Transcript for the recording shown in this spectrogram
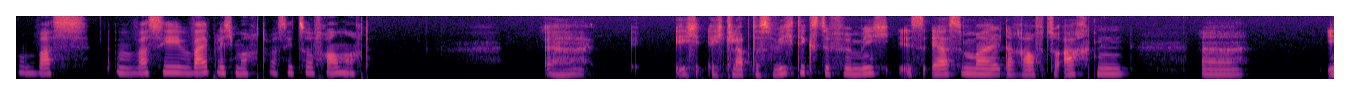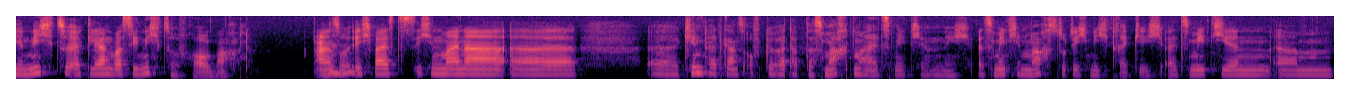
Was, was sie weiblich macht, was sie zur Frau macht? Äh, ich, ich glaube, das Wichtigste für mich ist erst einmal darauf zu achten, äh, ihr nicht zu erklären, was sie nicht zur Frau macht. Also mhm. ich weiß, dass ich in meiner äh, äh, Kindheit ganz oft gehört habe, das macht man als Mädchen nicht. Als Mädchen machst du dich nicht dreckig. Als Mädchen ähm,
